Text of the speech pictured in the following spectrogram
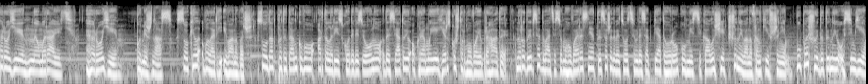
Герої не вмирають. Герої. Поміж нас Сокіл Валерій Іванович, солдат протитанкового артилерійського дивізіону 10-ї окремої гірсько-штурмової бригади, народився 27 вересня 1975 року в місті Калуші, що на Івано-Франківщині. Був першою дитиною у сім'ї,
